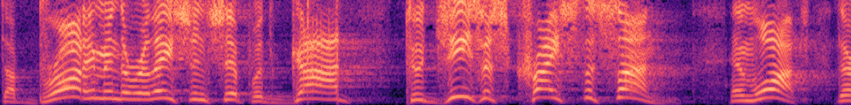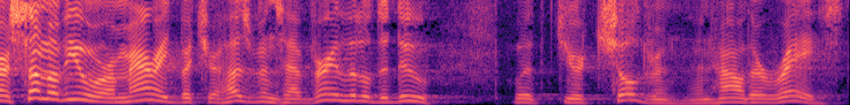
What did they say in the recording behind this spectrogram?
that brought him into relationship with God to Jesus Christ the Son. And what? There are some of you who are married, but your husbands have very little to do with your children and how they're raised.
